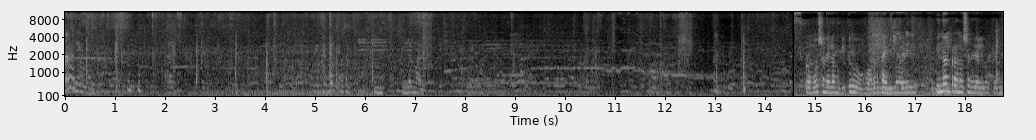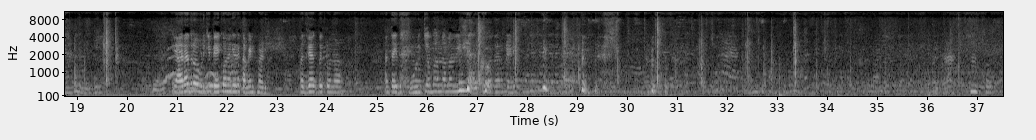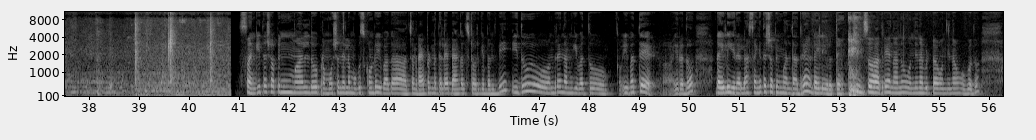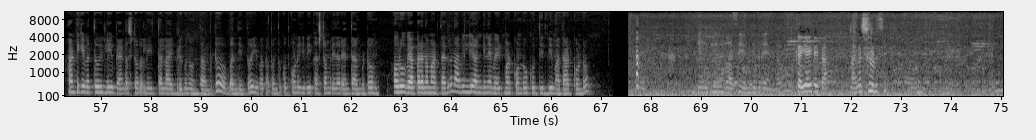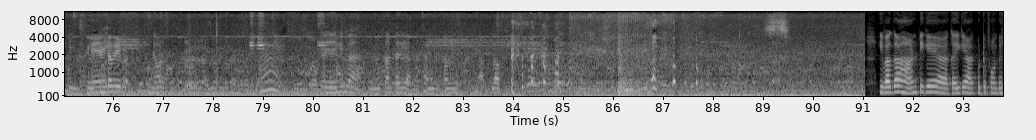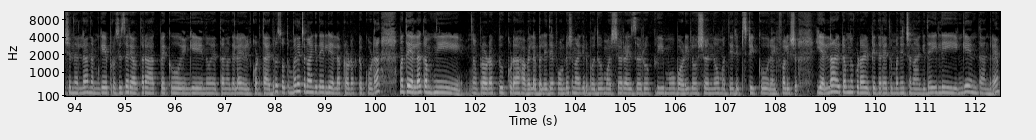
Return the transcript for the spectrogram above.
ಪ್ರಮೋಷನ್ ಎಲ್ಲ ಮುಗಿತು ಹೊರಡ್ತಾ ಇದ್ದೀವಿ ಇನ್ನೊಂದು ಪ್ರಮೋಷನ್ ಇದೆ ಅಲ್ಲಿಗೆ ಹೋಗ್ತಾ ಯಾರಾದರೂ ಹುಡುಗಿ ಬೇಕು ಅನ್ನೋದಿದ್ರೆ ಕಮೆಂಟ್ ಮಾಡಿ. ಮದುವೆ ಆಗ್ಬೇಕು ಅನ್ನೋ ಅಂತ ಇದ್ರೆ. ಹುಡುಕಿ ಬಂದ ಸಂಗೀತ ಶಾಪಿಂಗ್ ಮಾಲ್ದು ಪ್ರಮೋಷನ್ ಎಲ್ಲ ಮುಗಿಸ್ಕೊಂಡು ಇವಾಗ ಚಂದ್ರಾಯಪಟ್ಟಣದಲ್ಲೇ ಬ್ಯಾಂಗಲ್ ಸ್ಟೋರ್ಗೆ ಬಂದ್ವಿ. ಇದು ಅಂದರೆ ನಮ್ಗೆ ಇವತ್ತು, ಇವತ್ತೇ ಇರೋದು. ಡೈಲಿ ಇರಲ್ಲ. ಸಂಗೀತ ಶಾಪಿಂಗ್ ಮಾಲ್ದಾದರೆ ಡೈಲಿ ಇರುತ್ತೆ. ಸೊ ಆದರೆ ನಾನು ಒಂದಿನ ಬಿಟ್ಟು ಒಂದಿನ ಹೋಗೋದು. ಆಂಟಿಗೆ ಇವತ್ತು ಇಲ್ಲಿ ಬ್ಯಾಂಗಲ್ ಸ್ಟೋರಲ್ಲಿ ಇತ್ತಲ್ಲ ಇಬ್ರಿಗೂ ಅಂತ ಅಂದ್ಬಿಟ್ಟು ಬಂದಿದ್ದು. ಇವಾಗ ಬಂದು ಕೂತ್ಕೊಂಡಿದ್ವಿ. ಕಸ್ಟಮರ್ ಇದ್ದಾರೆ ಅಂತ ಅಂದ್ಬಿಟ್ಟು ಅವರು ವ್ಯಾಪಾರನ ಮಾಡ್ತಾಯಿದ್ರು ನಾವಿಲ್ಲಿ ಹಂಗೆ ವೆಯ್ಟ್ ಮಾಡಿಕೊಂಡು ಕೂತಿದ್ವಿ, ಮಾತಾಡಿಕೊಂಡು. ರಸಿ ಹಿಂಡಿದ್ರೆ ಅಂದ್ರೆ ಕೈ ಆಯ್ತಾಯ್ತಾ ನಾಗಚ್ಚಿ ಉಳಿಸಿ. ಎಂಥದೇ ಇಲ್ಲ. ನೋಡ್ಕೊ ಹೇಗಿಲ್ವಾ ಕಂತಾಗಿ ಅಲ್ಲ ಚೆನ್ನಾಗಿರ್ತಾವೆ ಯಾಕ್ಲ ಇವಾಗ ಆಂಟಿಗೆ ಕೈಗೆ ಹಾಕ್ಬಿಟ್ಟು ಫೌಂಡೇಶನ್ ಎಲ್ಲ ನಮಗೆ ಪ್ರೊಸೀಜರ್ ಯಾವ ಥರ ಹಾಕಬೇಕು, ಹೆಂಗೆ, ಏನು ಎತ್ತ ಅನ್ನೋದೆಲ್ಲ ಹೇಳ್ಕೊಡ್ತಾ ಇದ್ರು. ಸೊ ತುಂಬಾ ಚೆನ್ನಾಗಿದೆ ಇಲ್ಲಿ ಎಲ್ಲ ಪ್ರಾಡಕ್ಟು ಕೂಡ. ಮತ್ತು ಎಲ್ಲ ಕಂಪ್ನಿ ಪ್ರಾಡಕ್ಟು ಕೂಡ ಅವೈಲೇಬಲ್ ಇದೆ. ಫೌಂಡೇಶನ್ ಆಗಿರ್ಬೋದು ಮಾಯಶ್ಚರೈಸರು ಕ್ರೀಮು ಬಾಡಿ ಲೋಷನ್ನು ಮತ್ತು ಲಿಪ್ಸ್ಟಿಕ್ಕು ನೈಲ್ ಪಾಲಿಶ್ ಎಲ್ಲ ಐಟಮ್ನು ಕೂಡ ಇಟ್ಟಿದ್ದಾರೆ. ತುಂಬಾ ಚೆನ್ನಾಗಿದೆ. ಇಲ್ಲಿ ಹೆಂಗೆ ಅಂತ ಅಂದರೆ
